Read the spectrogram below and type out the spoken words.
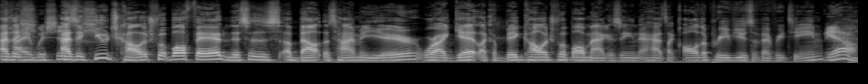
as High a wishes. as a huge college football fan, this is about the time of year where I get like a big college football magazine that has like all the previews of every team. Yeah.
